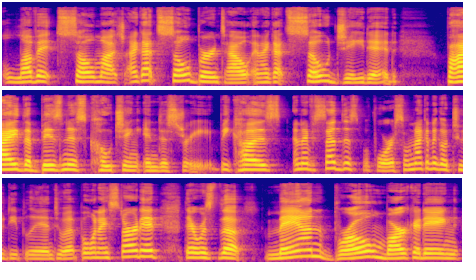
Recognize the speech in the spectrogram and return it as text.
love it so much. I got so burnt out and I got so jaded by the business coaching industry because, and I've said this before, so I'm not going to go too deeply into it, but when I started, there was the man bro marketing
